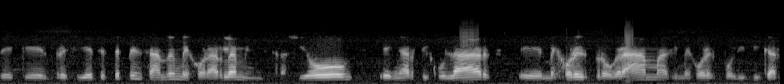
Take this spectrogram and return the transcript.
de que el presidente esté pensando en mejorar la administración, en articular eh, mejores programas y mejores políticas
